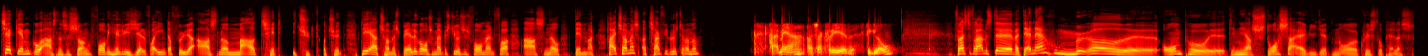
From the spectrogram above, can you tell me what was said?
Til at gennemgå Arsenals sæson får vi heldigvis hjælp fra en, der følger Arsenal meget tæt i tygt og tyndt. Det er Thomas Ballegaard, som er bestyrelsesformand for Arsenal Danmark. Hej Thomas, og tak fordi du lyst til at være med. Hej med jer, og tak fordi jeg fik lov. Først og fremmest, øh, hvordan er humøret øh, oven på øh, den her storsejr i weekenden over Crystal Palace?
